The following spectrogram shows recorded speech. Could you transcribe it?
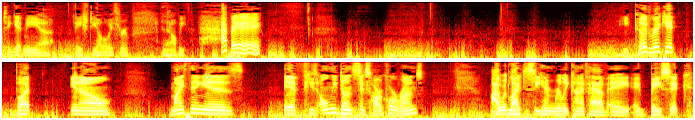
to get me uh, HD all the way through, and then I'll be happy. He could rig it, but you know, my thing is, if he's only done six hardcore runs, I would like to see him really kind of have a a basic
